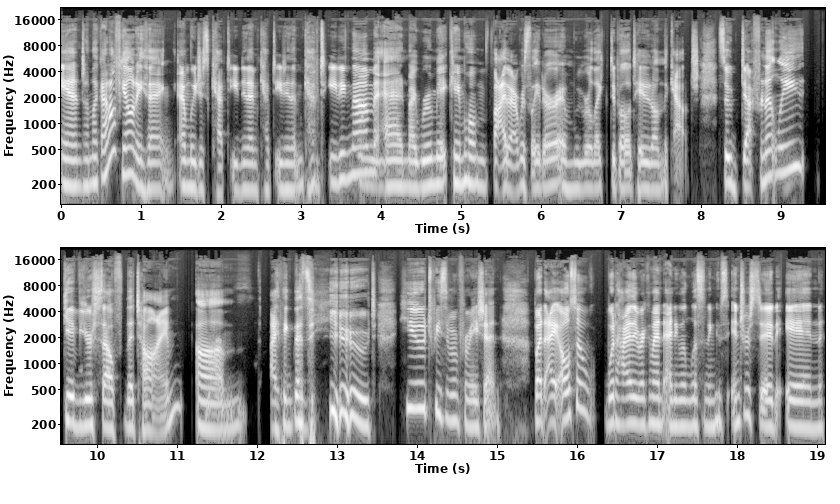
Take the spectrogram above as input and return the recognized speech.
And I'm like, I don't feel anything. And we just kept eating them, kept eating them, kept eating them. Mm-hmm. And my roommate came home five hours later and we were like debilitated on the couch. So definitely give yourself the time. Um, I think that's a huge, huge piece of information. But I also would highly recommend anyone listening who's interested in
